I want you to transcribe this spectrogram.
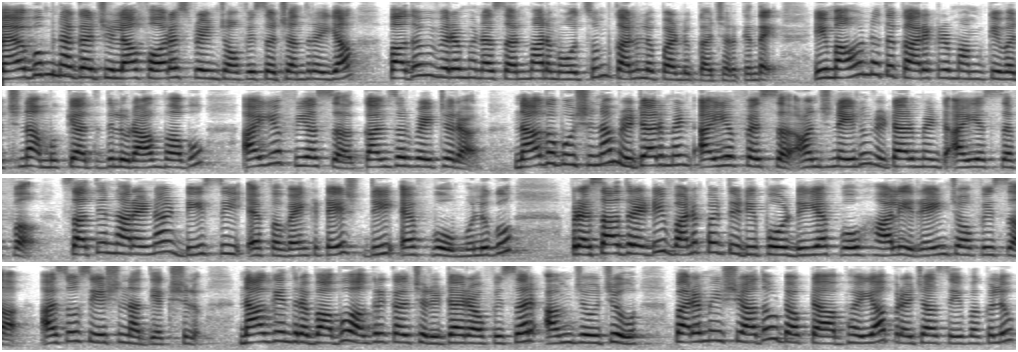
మహబూబ్ నగర్ జిల్లా forest range officer Chandraiah పదవి విరమణ సన్మాన మహోత్సవం కనుల పండుగ జరిగింది. ఈ మహోన్నత కార్యక్రమానికి వచ్చిన ముఖ్య అతిథులు Rambabu IFS conservator Nagabhushanam retirement IFS Anjaneyulu retirement ISF Satyanarayana DCF Venkatesh DFO Mulugu Prasad Reddy Wanaparthy depot DFO హాలి range office association అధ్యక్షులు. Nagendra Babu agriculture retire officer Anjoju Paramesh Yadav doctor Abhayya ప్రజా సేవకులు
